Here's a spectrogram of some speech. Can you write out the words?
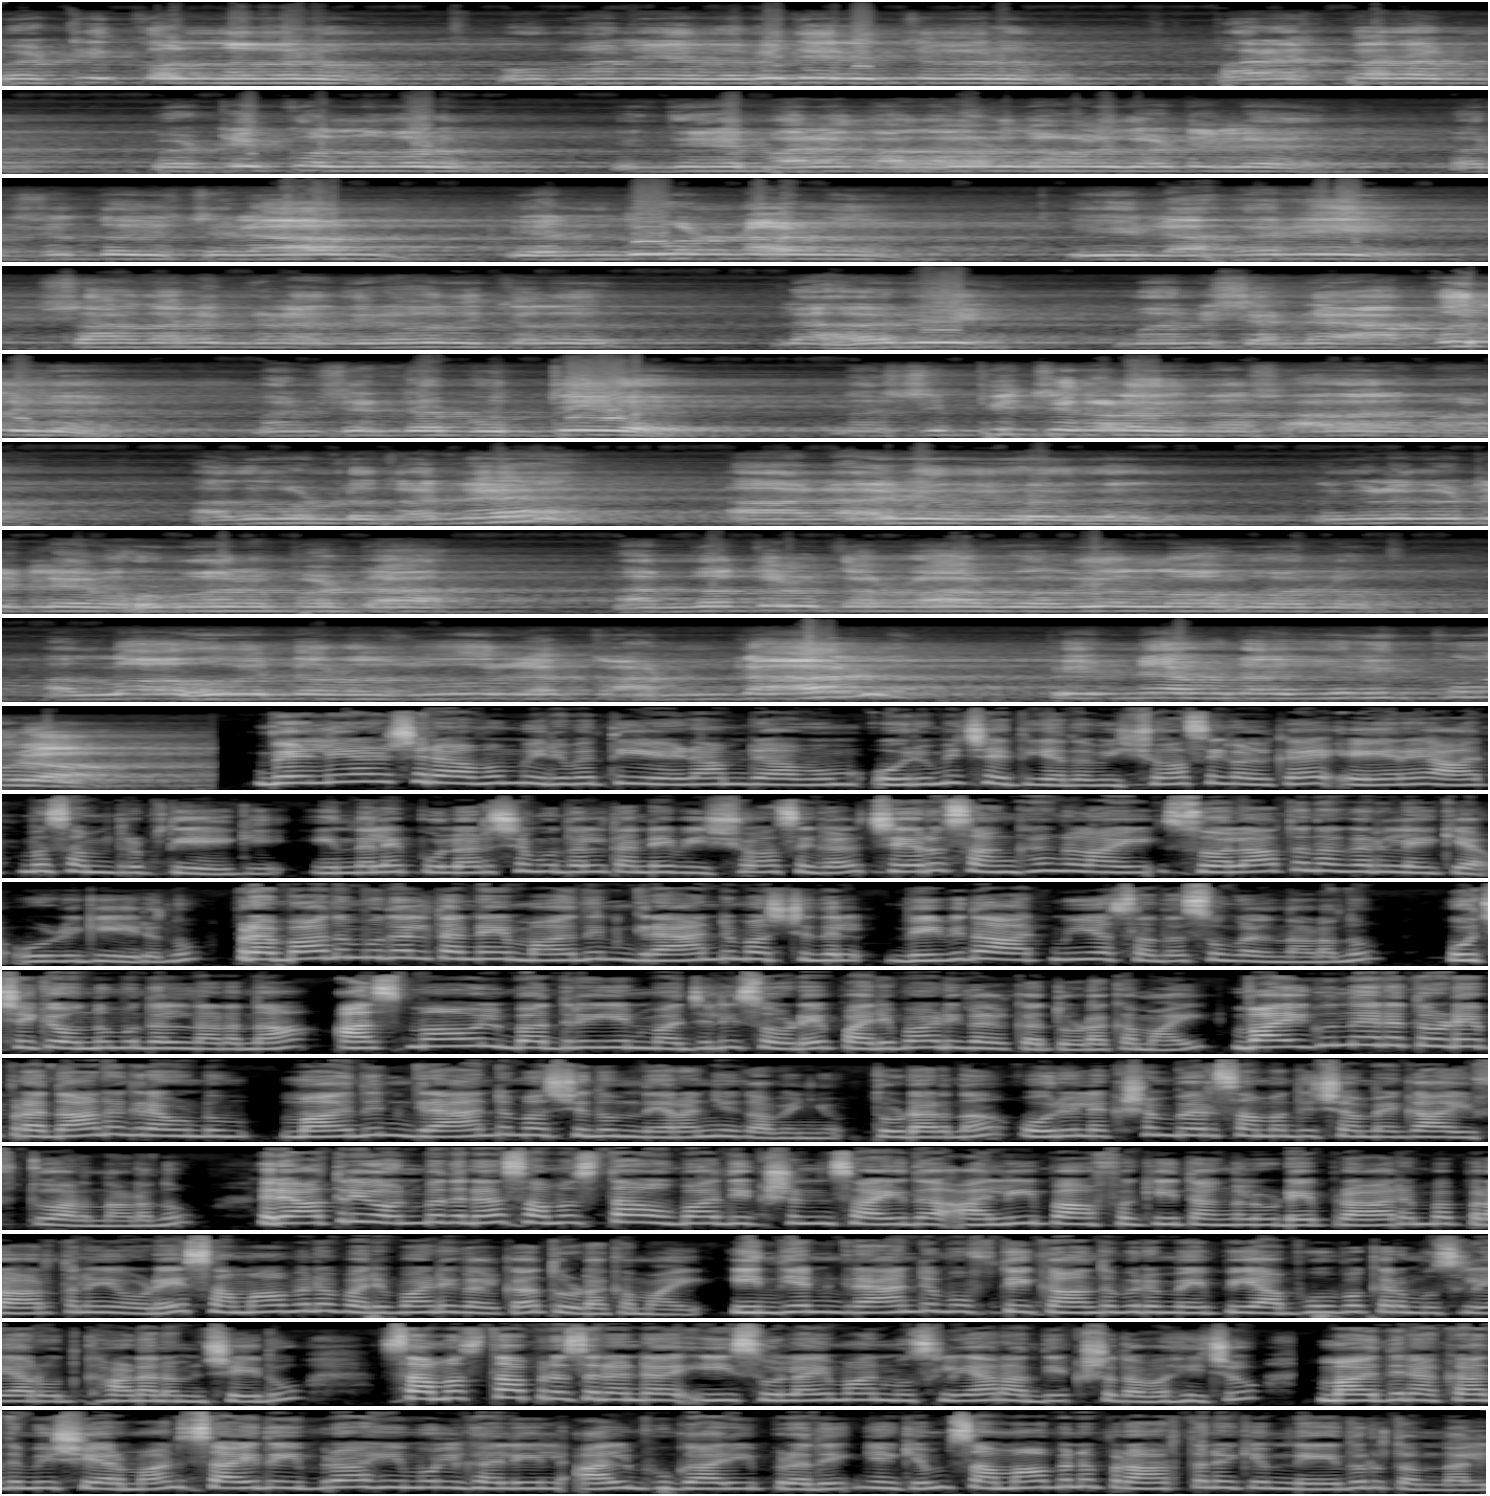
വെട്ടിക്കൊന്നവരും ഉമ്മനെ വ്യഭിചരിച്ചവരും പരസ്പരം വെട്ടിക്കൊന്നവരും. ഇങ്ങനെ പല കഥകളും നമ്മൾ കേട്ടില്ലേ? പരിശുദ്ധ ഇസ്ലാം എന്തുകൊണ്ടാണ് ഈ ലഹരി സാധനങ്ങളെ നിരോധിച്ചത്? ലഹരി മനുഷ്യന്റെ അകലിനെ മനുഷ്യന്റെ ബുദ്ധിയെ നശിപ്പിച്ച് കളയുന്ന സാധനമാണ്. അതുകൊണ്ട് തന്നെ ആ ലഹരി ഉപയോഗിക്കുന്നത് നിങ്ങൾ കേട്ടില്ലേ ബഹുമാനപ്പെട്ട ഹംസത്തുൽ കറാർ റളിയല്ലാഹു അൻഹു? അള്ളാഹുവിന്റെ റസൂലെ കണ്ടാൽ പിന്നെ അവിടെ ഇരിക്കൂല. വെള്ളിയാഴ്ച രാവും ഇരുപത്തിയേഴാം രാവും ഒരുമിച്ചെത്തിയത് വിശ്വാസികൾക്ക് ഏറെ ആത്മസംതൃപ്തിയേകി. ഇന്നലെ പുലർച്ചെ മുതൽ തന്നെ വിശ്വാസികൾ ചെറു സംഘങ്ങളായി സ്വലാത്ത് നഗറിലേക്ക് ഒഴുകിയിരുന്നു. പ്രഭാതം മുതൽ തന്നെ മഹദിൻ ഗ്രാൻഡ് മസ്ജിദിൽ വിവിധ ആത്മീയ സദസ്സുകൾ നടന്നു. ഉച്ചയ്ക്ക് ഒന്നു മുതൽ നടന്ന അസ്മാവുൽ ബദ്രിയൻ മജ്ലിസോടെ പരിപാടികൾക്ക് തുടക്കമായി. വൈകുന്നേരത്തോടെ പ്രധാന ഗ്രൗണ്ടും മൈദിൻ ഗ്രാൻഡ് മസ്ജിദും നിറഞ്ഞു കവിഞ്ഞു. തുടർന്ന് ഒരു ലക്ഷം പേർ സംബന്ധിച്ച മെഗാ ഇഫ്തുവാർ നടന്നു. രാത്രി ഒൻപതിന് സമസ്ത ഉപാധ്യക്ഷൻ സയ്യിദ് അലി ബാഫക്കി തങ്ങളുടെ പ്രാരംഭ പ്രാർത്ഥനയോടെ സമാപന പരിപാടികൾക്ക് തുടക്കമായി. Indian grand Mufti Kanthapuram A P Aboobacker Musliyar ഉദ്ഘാടനം ചെയ്തു. സമസ്ത പ്രസിഡന്റ് ഇ സുലൈമാൻ മുസ്ലിയാർ അധ്യക്ഷത വഹിച്ചു. മൈദിൻ അക്കാദമി ചെയർമാൻ സയ്യിദ് ഇബ്രാഹിമുൽ ഖലീൽ അൽ ഭുഗാരി പ്രതിജ്ഞയ്ക്കും സമാപന പ്രാർത്ഥനയ്ക്കും നേതൃത്വം നൽകി.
